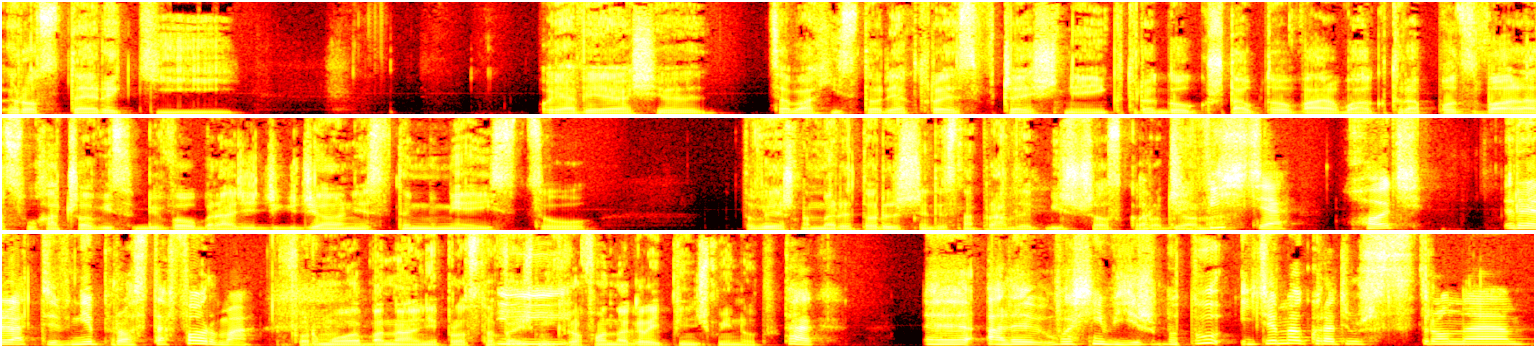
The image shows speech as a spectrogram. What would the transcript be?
rozterki, pojawia się cała historia, która jest wcześniej, która go kształtowała, która pozwala słuchaczowi sobie wyobrazić, gdzie on jest w tym miejscu. To wiesz, no merytorycznie to jest naprawdę mistrzowsko robione. Oczywiście, choć relatywnie prosta forma. Formuła banalnie prosta. Weź I- mikrofon, nagraj 5 minut. Tak, E, ale właśnie widzisz, bo tu idziemy akurat już w stronę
